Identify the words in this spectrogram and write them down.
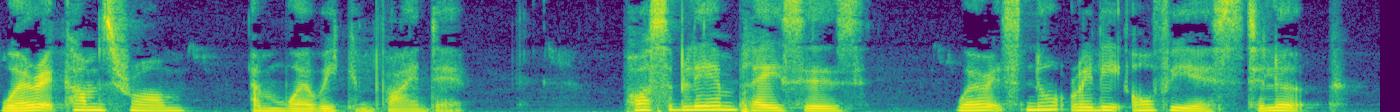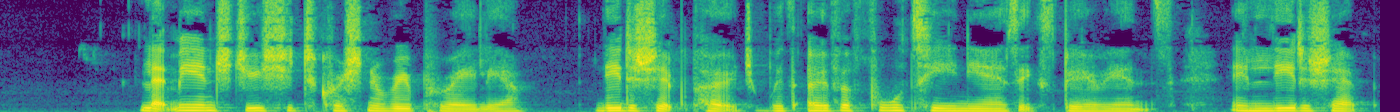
where it comes from, and where we can find it. Possibly in places where it's not really obvious to look. Let me introduce you to Krishna Ruparelia, leadership coach with over 14 years' experience in leadership,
